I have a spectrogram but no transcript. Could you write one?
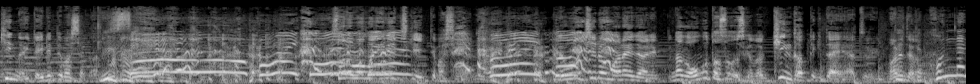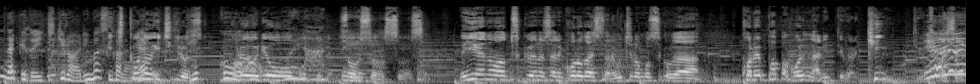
金の板入れてましたから。ねそのまま NHK 行ってましたからね。でうちのマネージャーになんか重たそうですけど金買ってきたんやつ。マネージャーがこんなんだけど1キロありますからね。1この1キロです。これを両方持ってて。そうそうそうそう。で家の机の下に転がしたらうちの息子が「これパパこれ何?」って言うから「金」って言ってましたよ、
